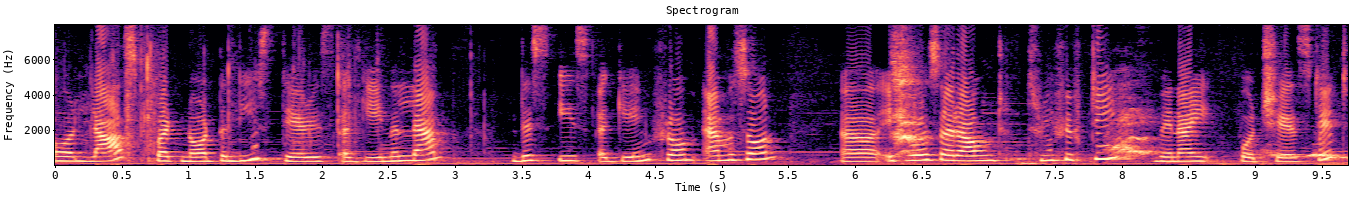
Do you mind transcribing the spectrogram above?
और last but not the least there is again a lamp this is again from amazon. Uh, it was around 350 when I purchased it.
